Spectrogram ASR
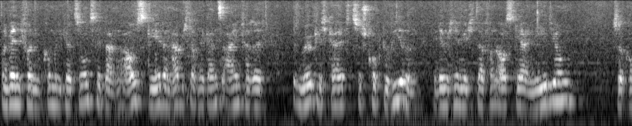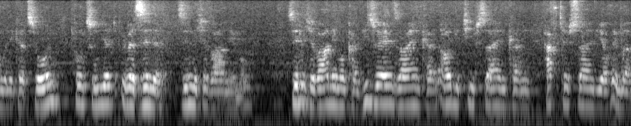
Und wenn ich von Kommunikationsgedanken ausgehe, dann habe ich doch eine ganz einfache Möglichkeit zu strukturieren, indem ich nämlich davon ausgehe, ein Medium zur Kommunikation funktioniert über Sinne, sinnliche Wahrnehmung. Sinnliche Wahrnehmung kann visuell sein, kann auditiv sein, kann haptisch sein, wie auch immer.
